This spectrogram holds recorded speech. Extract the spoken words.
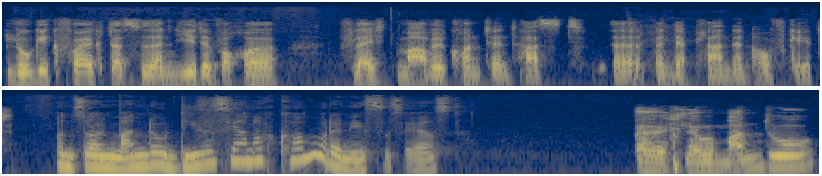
Logik folgt, dass du dann jede Woche vielleicht Marvel-Content hast, äh, wenn der Plan denn aufgeht. Und soll Mando dieses Jahr noch kommen oder nächstes erst? Äh, ich glaube, Mando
